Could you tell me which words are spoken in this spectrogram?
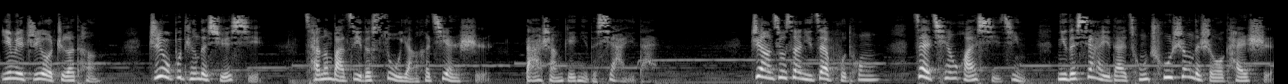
因为只有折腾，只有不停的学习，才能把自己的素养和见识打赏给你的下一代。这样，就算你再普通、再铅华洗净，你的下一代从出生的时候开始，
